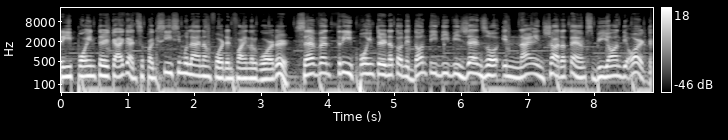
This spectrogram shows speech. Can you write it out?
3-pointer kagad sa pagsisimula ng fourth and final quarter. 7 3-pointer na to ni Dante DiVincenzo in 9 shot attempts beyond the arc.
